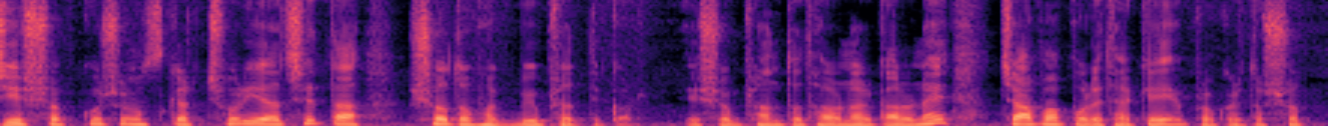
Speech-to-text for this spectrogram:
যেসব কুসংস্কার ছড়িয়ে আছে তা শতভাগ বিভ্রান্তিকর। এসব ভ্রান্ত ধারণার কারণে চাপা পড়ে থাকে প্রকৃত সত্য।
